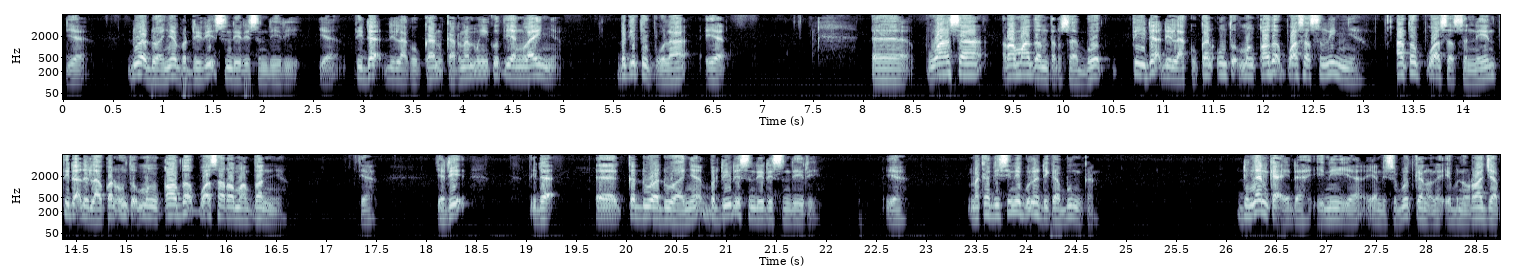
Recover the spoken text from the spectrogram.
Ya. Dua-duanya berdiri sendiri-sendiri, ya. Tidak dilakukan karena mengikuti yang lainnya. Begitu pula, ya. Eh, puasa Ramadan tersebut tidak dilakukan untuk mengkodok puasa Seninnya atau puasa Senin tidak dilakukan untuk mengkodok puasa Ramadannya. Ya. Jadi tidak eh, kedua-duanya berdiri sendiri-sendiri. Ya maka di sini boleh digabungkan. Dengan kaidah ini ya yang disebutkan oleh Ibnu Rajab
